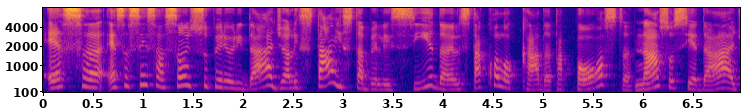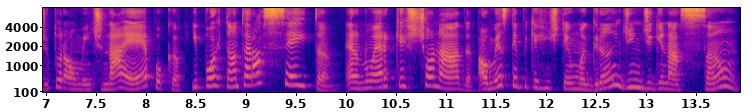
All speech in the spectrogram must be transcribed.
Essa, essa sensação de superioridade, ela está estabelecida, ela está colocada, está posta na sociedade, culturalmente na época, e portanto era aceita, ela não era questionada. Ao mesmo tempo que a gente tem uma grande indignação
